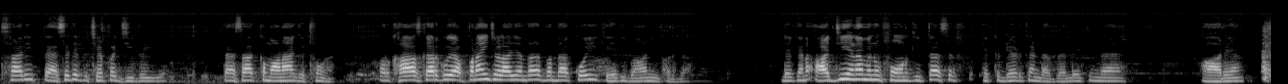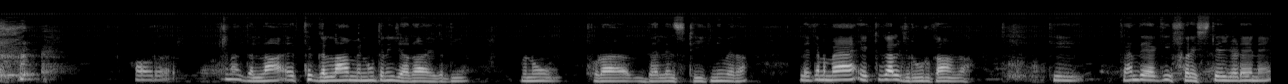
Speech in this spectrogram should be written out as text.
ਸਾਰੀ ਪੈਸੇ ਦੇ ਪਿੱਛੇ ਭੱਜੀ ਪਈ ਹੈ ਪੈਸਾ ਕਮਾਉਣਾ ਕਿੱਥੋਂ ਹੈ ਔਰ ਖਾਸ ਕਰ ਕੋਈ ਆਪਣਾ ਹੀ ਚਲਾ ਜਾਂਦਾ, ਬੰਦਾ ਕੋਈ ਕਿਸੇ ਦੀ ਬਾਹ ਨਹੀਂ ਫੜਦਾ। ਲੇਕਿਨ ਅੱਜ ਹੀ ਇਹਨਾਂ ਮੈਨੂੰ ਫੋਨ ਕੀਤਾ ਸਿਰਫ ਇੱਕ ਡੇਢ ਘੰਟਾ ਪਹਿਲੇ ਕਿ ਮੈਂ ਆ ਰਿਹਾ। ਔਰ ਇਹਨਾਂ ਗੱਲਾਂ, ਇੱਥੇ ਗੱਲਾਂ ਮੈਨੂੰ ਤਾਂ ਨਹੀਂ ਜ਼ਿਆਦਾ ਆਇਆ ਕਰਦੀਆਂ। ਮੈਨੂੰ ਥੋੜ੍ਹਾ ਬੈਲੈਂਸ ਠੀਕ ਨਹੀਂ ਮੇਰਾ। ਲੇਕਿਨ ਮੈਂ ਇੱਕ ਗੱਲ ਜ਼ਰੂਰ ਕਹਾਂਗਾ ਕਿ ਕਹਿੰਦੇ ਆ ਕਿ ਫਰਿਸ਼ਤੇ ਜਿਹੜੇ ਨੇ,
